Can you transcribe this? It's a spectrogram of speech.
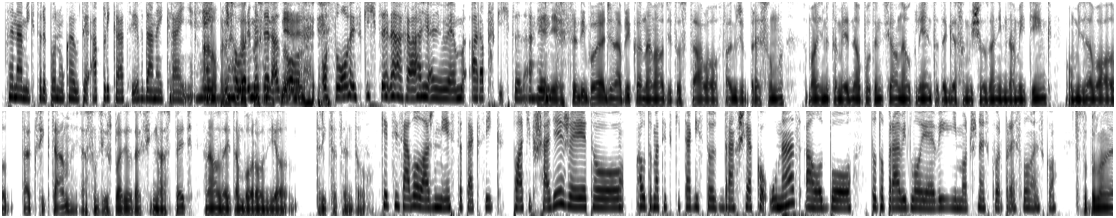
cenami, ktoré ponúkajú tie aplikácie v danej krajine. Hej? Áno, presne, Nehovoríme tak, presne. teraz nie, o, nie. o slovenských cenách a ja neviem, arabských cenách. Nie, hej? nie, chcem ti povedať, že napríklad na Malte to stálo fakt, že presun a mali sme tam jedného potenciálneho klienta, tak ja som išiel za ním na meeting, on mi zavolal taxík tam, ja som si už platil taxík naspäť a naozaj tam bol rozdiel 30 centov. Keď si zavoláš z miesta taxík, platí všade, že je to automaticky takisto drahšie ako u nás, alebo toto pravidlo je výnimočné skôr pre Slovensko? Toto podľa mňa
